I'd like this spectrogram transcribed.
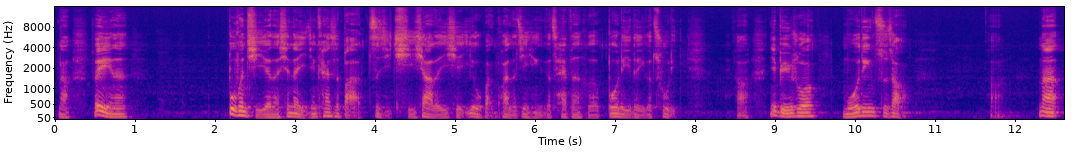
那所以呢，部分企业呢现在已经开始把自己旗下的一些业务板块呢进行一个拆分和剥离的一个处理，啊，你比如说摩丁制造，啊，那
